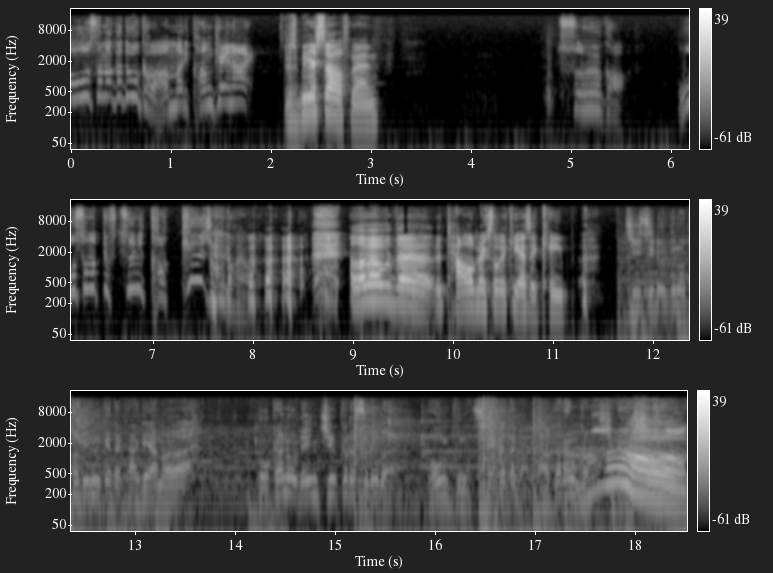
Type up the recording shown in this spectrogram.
王様かどうかはあんまり関係ない Just be yourself, man. つうか王様って普通にかっけえじゃんかよ I love how the the towel makes it look like he has a cape. 実力の飛び抜けた影山は他の連中からすれば文句のつけ方がわからんかもしれんし Oh.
